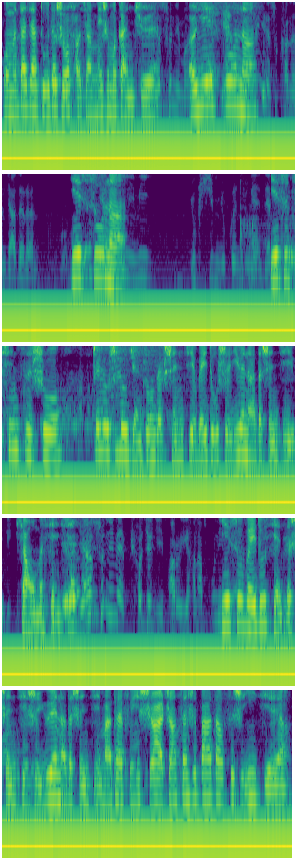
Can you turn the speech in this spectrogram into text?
我们大家读的时候好像没什么感觉，而耶稣呢？耶稣呢？耶稣亲自说，这六十六卷中的神迹，唯独是约拿的神迹向我们显现。耶稣唯独显的神迹是约拿的神迹。马太福音十二章三十八到四十一节呀。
